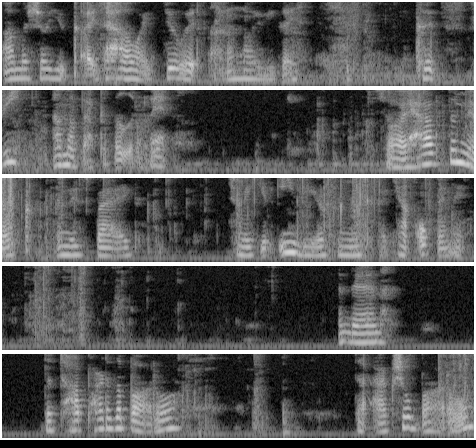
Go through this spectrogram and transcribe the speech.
I'm gonna show you guys how I do it. I don't know if you guys could see. I'm gonna back up a little bit. So I have the milk in this bag to make it easier for me because I can't open it. And then the top part of the bottle, the actual bottle,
